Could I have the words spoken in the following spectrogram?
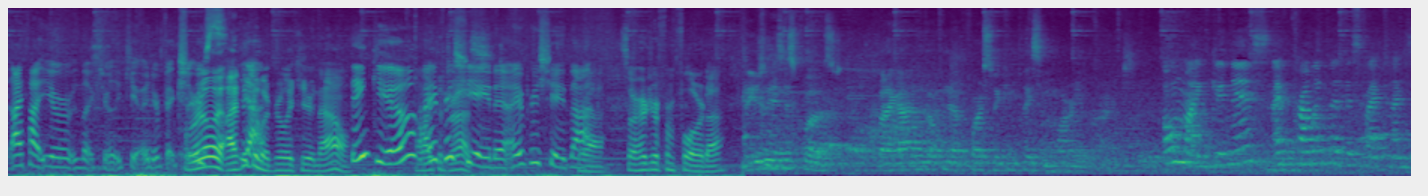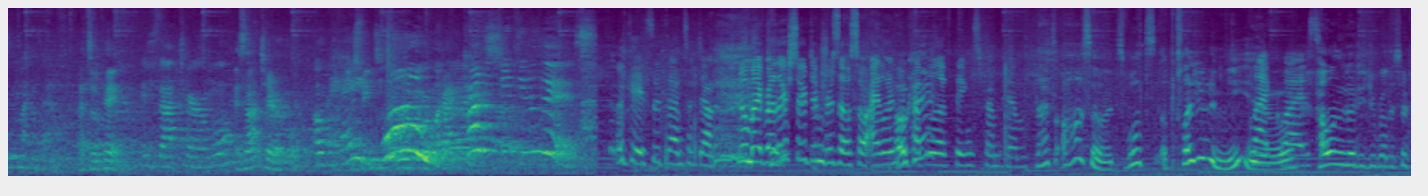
I thought you looked really cute in your pictures. Really? I think yeah. you look really cute now. Thank you. I, like the dress. appreciate it. I appreciate that. Yeah. So I heard you're from Florida. Usually this is closed, but I got it opened up for us so we can play some Mario Kart. Oh my goodness. I've probably played this five times in my life. That's okay. Is that terrible? It's not terrible. Okay. need to do a little Whoa! How practice. did you do this? Okay, sit down, sit down. No, my brother served in Brazil, so I learned Okay. a couple of things from him. That's awesome. It's well, it's a pleasure to meet you. Likewise. How long ago did your brother serve?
